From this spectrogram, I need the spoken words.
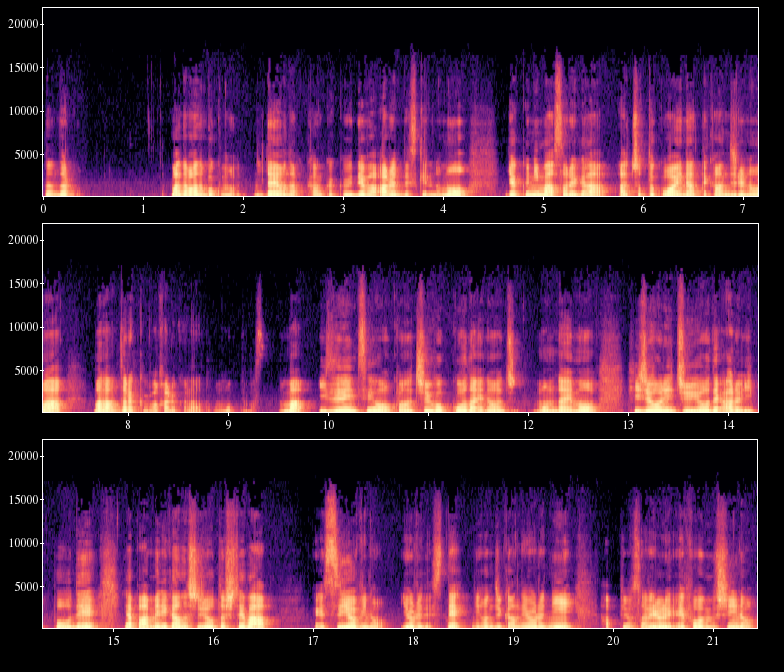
なんだろう。まだまだ僕も似たような感覚ではあるんですけれども、逆にまあそれが、あ、ちょっと怖いなって感じるのは、まあなんとなくわかるかなと思ってます。まあ、いずれにせよ、この中国恒大の問題も非常に重要である一方で、やっぱアメリカの市場としては、水曜日の夜ですね、日本時間の夜に発表される FOMC の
